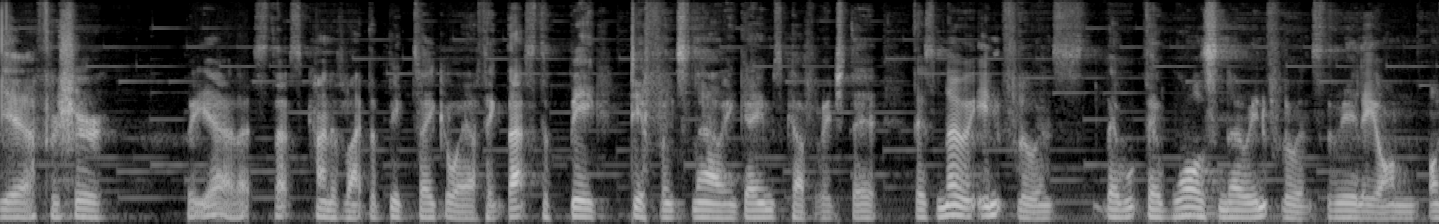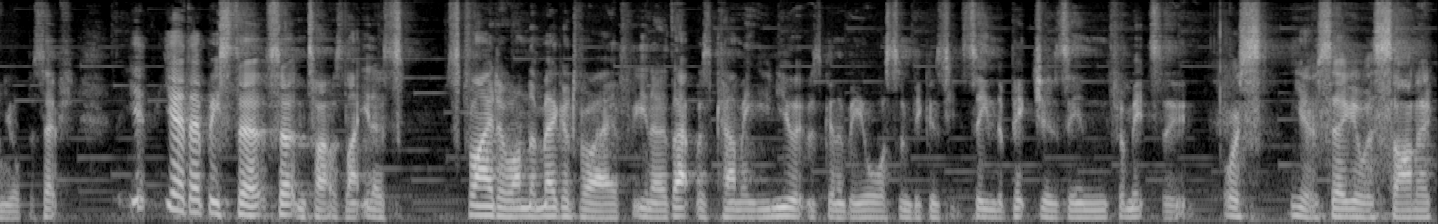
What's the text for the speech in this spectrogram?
yeah, for sure. But yeah, that's that's kind of like the big takeaway. I think that's the big difference now in games coverage. There, there's no influence. There, there was no influence really on on your perception. Yeah, yeah there'd be certain titles like you know Strider on the Mega Drive. You know that was coming. You knew it was going to be awesome because you'd seen the pictures in Famitsu. Or you know, Sega with Sonic.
